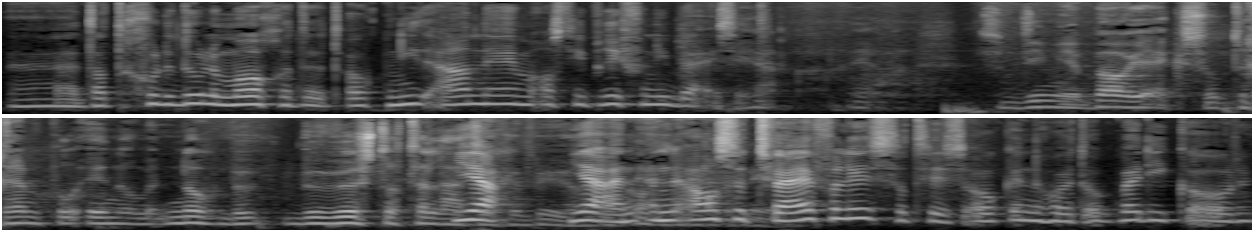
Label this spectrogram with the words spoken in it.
eh, dat de goede doelen mogen het ook niet aannemen als die brief er niet bij zit. Ja. Dus op die manier bouw je echt zo'n drempel in om het nog be- bewuster te laten ja, gebeuren. ja en, en als er twijfel is, dat is ook en hoort ook bij die code,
